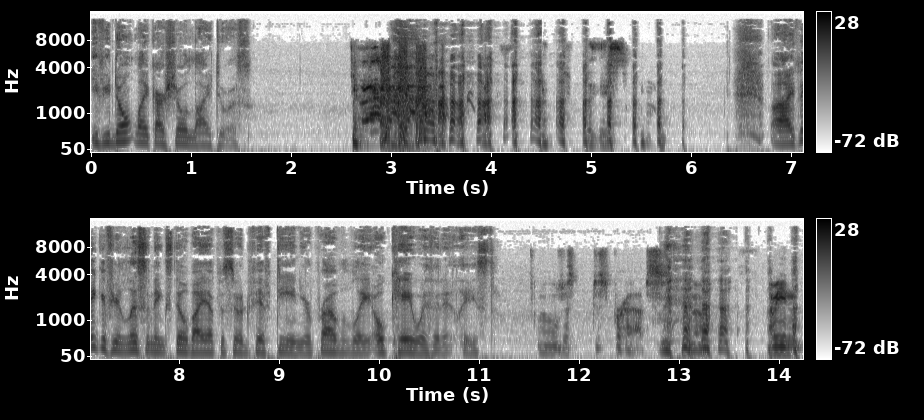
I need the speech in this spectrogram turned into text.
if you don't like our show, lie to us. Please. I think if you're listening still by episode 15, you're probably okay with it at least. Well, just just perhaps. You know. I mean,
